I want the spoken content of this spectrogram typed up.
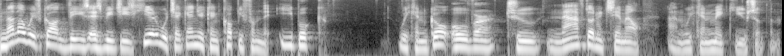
Now that we've got these SVGs here, which again you can copy from the ebook, we can go over to nav.html and we can make use of them.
